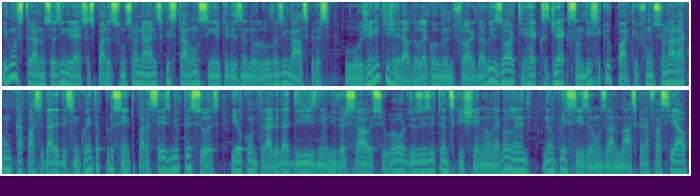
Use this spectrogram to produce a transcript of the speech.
e mostraram seus ingressos para os funcionários que estavam sim utilizando usando luvas e máscaras. O gerente-geral do Legoland Florida Resort, Rex Jackson, disse que o parque funcionará com capacidade de 50% para 6 mil pessoas, e ao contrário da Disney, Universal e SeaWorld, os visitantes que chegam ao Legoland não precisam usar máscara facial,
